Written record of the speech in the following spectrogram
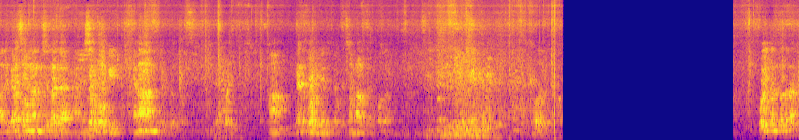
ಅದು ಕೆಲಸವನ್ನ ನಿಲ್ಲಿಸಿದಾಗ ಆ ಹೆಸರು ಹೋಗಿ ಹೆಣ ಅಂತ ಕರಿತದೆ ಹಾ. and body and some other Welcome to the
